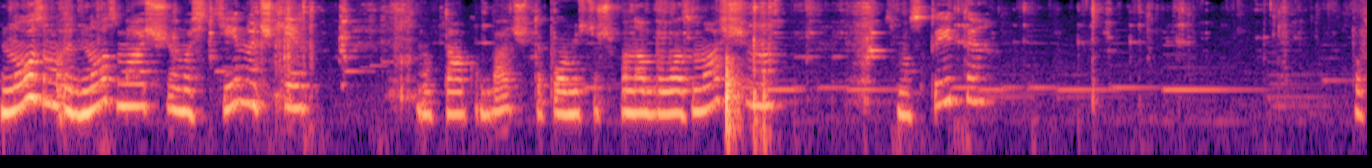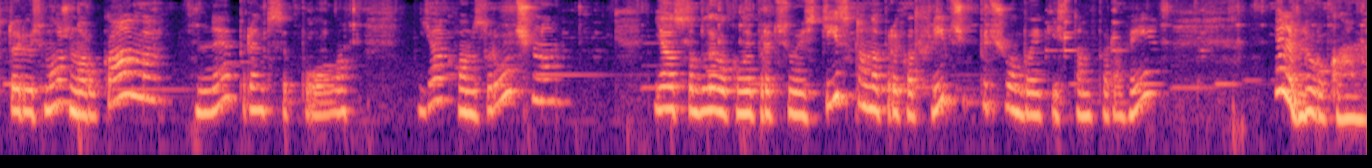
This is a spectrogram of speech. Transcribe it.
Дно, дно змащуємо, стіночки. Отак, от, бачите, повністю, щоб вона була змащена. Змастити. Повторюсь, можна руками, не принципово. Як вам зручно? Я особливо, коли працюю з тістом, наприклад, хлібчик печу або якісь там пироги. Я люблю руками.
